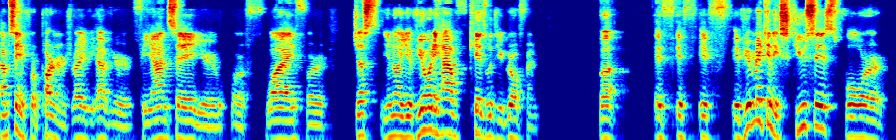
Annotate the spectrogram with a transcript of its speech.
I'm saying for partners, right? If you have your fiance, your or wife, or just you know, if you already have kids with your girlfriend, but if if if if you're making excuses for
